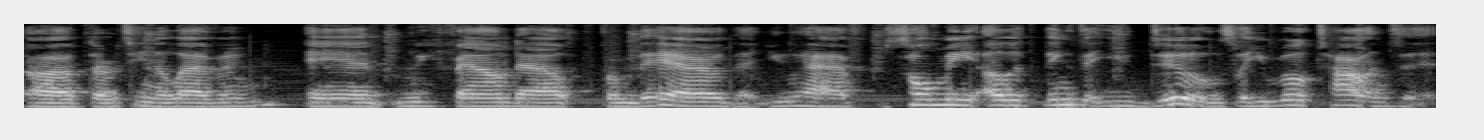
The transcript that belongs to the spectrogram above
uh, 1311, and we found out from there that you have so many other things that you do. So you're real talented.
